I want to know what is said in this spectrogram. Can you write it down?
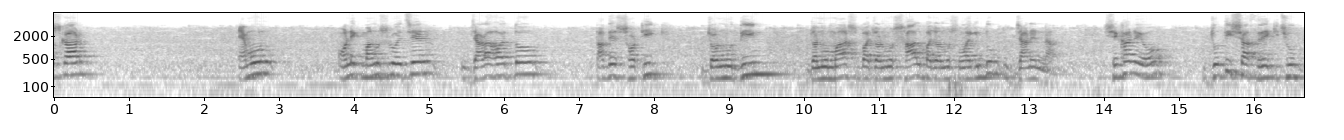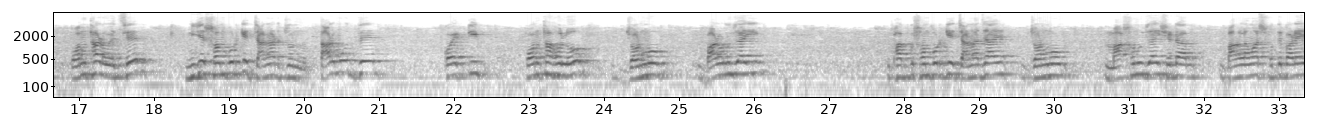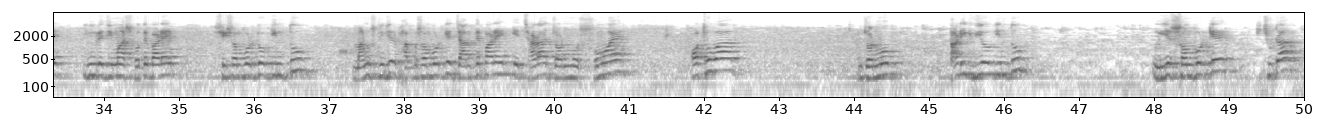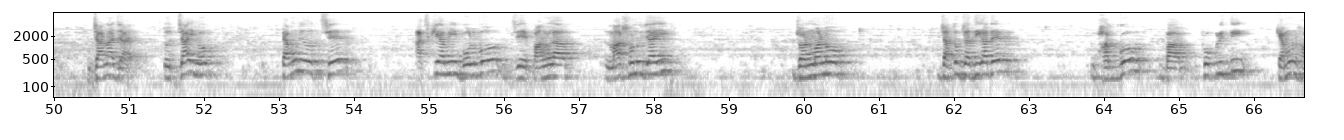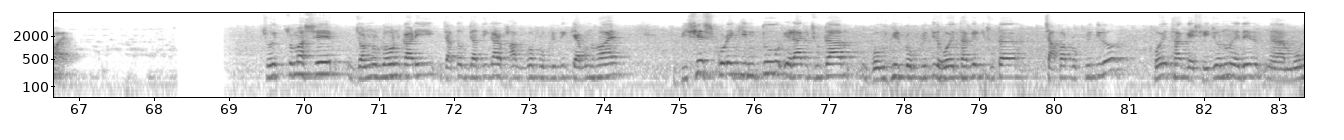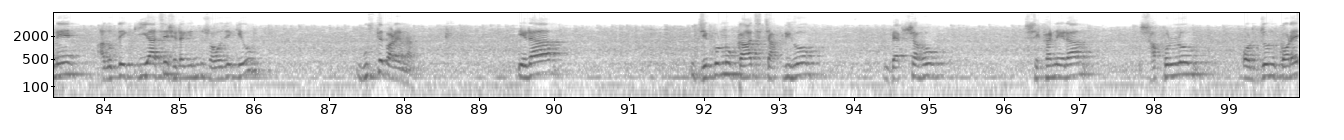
নমস্কার। এমন অনেক মানুষ রয়েছেন যারা হয়তো তাদের সঠিক জন্মদিন জন্ম মাস বা জন্ম সাল বা জন্ম সময় কিন্তু জানেন না। সেখানেও জ্যোতিষশাস্ত্রে কিছু পন্থা রয়েছে নিজের সম্পর্কে জানার জন্য। তার মধ্যে কয়েকটি পন্থা হলো, জন্ম বার অনুযায়ী ভাগ্য সম্পর্কে জানা যায়, জন্ম মাস অনুযায়ী সেটা বাংলা মাস হতে পারে, ইংরেজি মাস হতে পারে, সেই সম্পর্কেও কিন্তু মানুষ নিজের ভাগ্য সম্পর্কে জানতে পারে, এছাড়া জন্ম সময় অথবা জন্ম তারিখ দিয়েও কিন্তু নিজের সম্পর্কে কিছুটা জানা যায়। তো যাই হোক, তেমনই হচ্ছে, আজকে আমি বলব যে বাংলা মাস অনুযায়ী জন্মানো জাতক জাতিকাদের ভাগ্য বা প্রকৃতি কেমন হয়? চৈত্র মাসে জন্মগ্রহণকারী জাতক জাতিকার ভাগ্য, প্রকৃতি কেমন হয়? বিশেষ করে কিন্তু এরা কিছুটা গম্ভীর প্রকৃতির হয়ে থাকে, কিছুটা চাপা প্রকৃতিরও হয়ে থাকে। সেই জন্য এদের মনে আদতে কী আছে সেটা কিন্তু সহজে কেউ বুঝতে পারে না। এরা যে কোনো কাজ, চাকরি হোক, ব্যবসা হোক, সেখানে এরা সাফল্য অর্জন করে,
